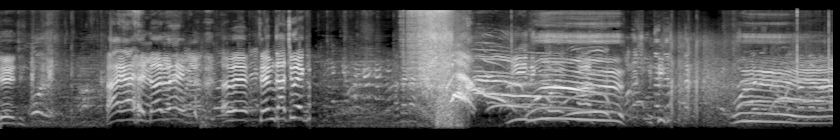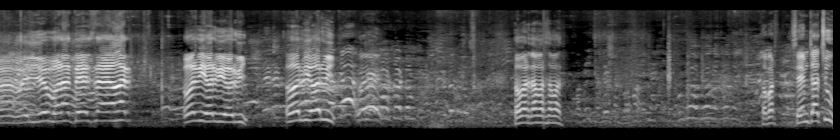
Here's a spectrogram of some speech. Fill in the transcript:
जी आए आए डर रहे अबे सेम चाचू एक ये बड़ा तेज यार और भी और भी और भी और भी और भी सबर सबर सबर सबर सेम चाचू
